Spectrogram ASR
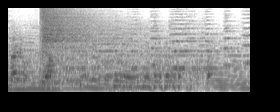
back. Yeah.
